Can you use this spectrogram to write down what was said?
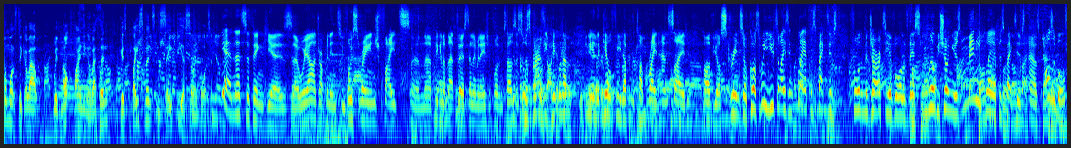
one wants to go out with not finding a weapon because placements and safety are so important. Yeah, and that's the thing here is uh, we are dropping into close range fights and uh, picking up that first elimination for themselves. I saw Sprazzy pick one up in the kill feed up in the top right-hand side of your screen. So, of course, we're utilizing player perspectives for the majority of all of this. We will be showing you as many player perspectives as possible,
